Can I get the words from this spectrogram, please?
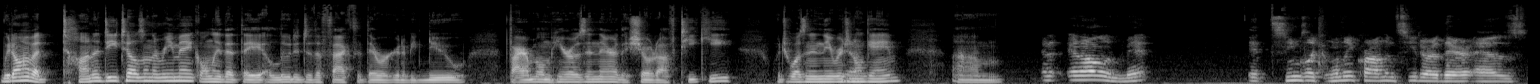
we don't have a ton of details on the remake, only that they alluded to the fact that there were going to be new Fire Emblem heroes in there. They showed off Tiki, which wasn't in the original Yeah. game. Um, And, and I'll admit, it seems like only Chrom and Caeda are there as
